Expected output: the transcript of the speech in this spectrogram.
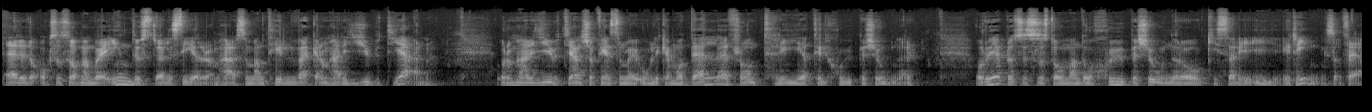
är det också så att man börjar industrialisera de här, så man tillverkar de här i gjutjärn. Och de här i gjutjärn så finns det i olika modeller från tre till sju personer. Och då helt plötsligt så står man då sju personer och kissar i, i, i ring så att säga.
